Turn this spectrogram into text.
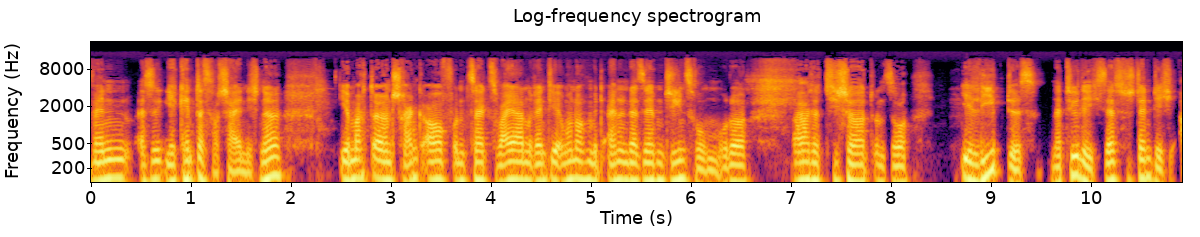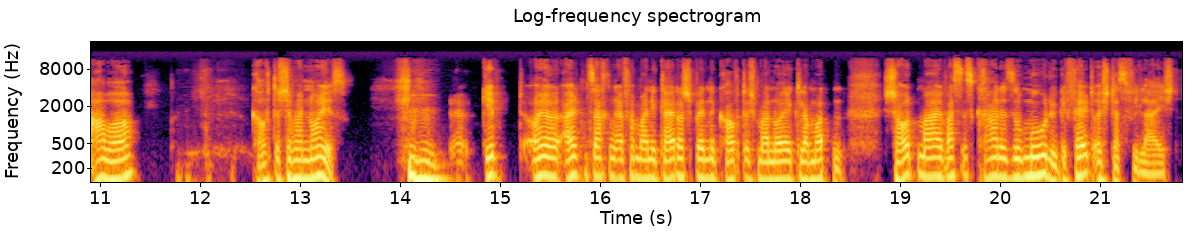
wenn, also ihr kennt das wahrscheinlich, ne? Ihr macht euren Schrank auf und seit zwei Jahren rennt ihr immer noch mit einer derselben Jeans rum oder ah, der T-Shirt und so. Ihr liebt es, natürlich, selbstverständlich, aber kauft euch doch mal ein neues. Äh, Gebt eure alten Sachen einfach mal in die Kleiderspende, kauft euch mal neue Klamotten. Schaut mal, was ist gerade so Mode? Gefällt euch das vielleicht?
